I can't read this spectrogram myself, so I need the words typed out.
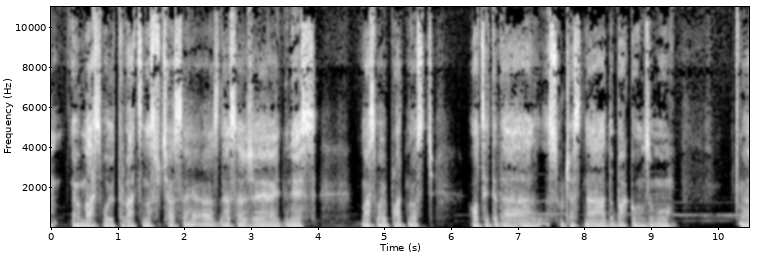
eh, má svoju trvácnosť v čase a zdá sa, že aj dnes má svoju platnosť. Hoci teda súčasná doba konzumu a,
